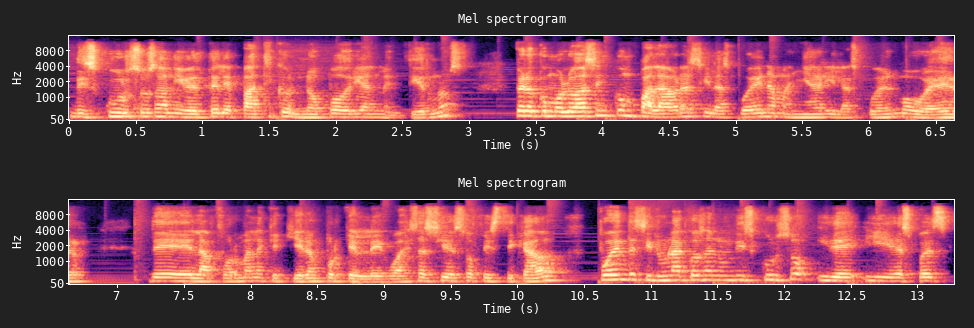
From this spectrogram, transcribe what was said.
discursos a nivel telepático, no podrían mentirnos, pero como lo hacen con palabras y las pueden amañar y las pueden mover de la forma en la que quieran, porque el lenguaje es así, es sofisticado, pueden decir una cosa en un discurso y, de, y después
